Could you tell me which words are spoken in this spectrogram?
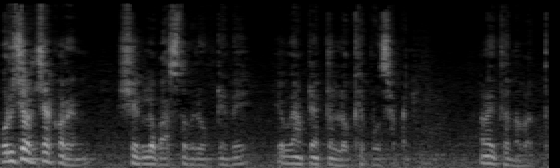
পরিচর্যা করেন, সেগুলো বাস্তবে রূপ নেবে এবং আপনি আপনার লক্ষ্যে পৌঁছাবেন। অনেক ধন্যবাদ।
